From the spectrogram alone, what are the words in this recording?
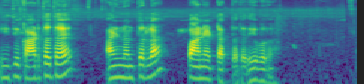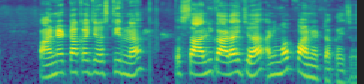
इथे काढतात आहेत आणि नंतरला पाण्यात टाकतात. हे बघा. पाण्यात टाकायचे असतील ना तर साली काढायच्या आणि मग पाण्यात टाकायचं.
